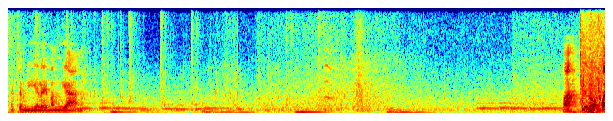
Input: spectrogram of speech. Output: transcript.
อาจจะมีอะไรบางอย่างป่ะเดี๋ยวลงไป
